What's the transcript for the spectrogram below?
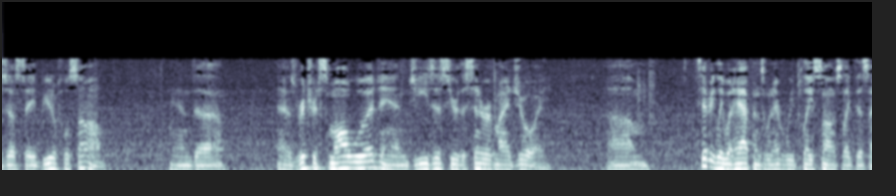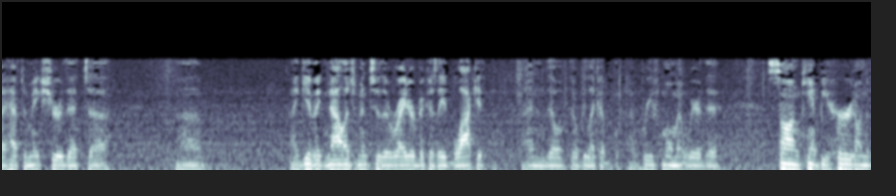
Is just a beautiful song. And uh, that was Richard Smallwood and Jesus, You're the Center of My Joy. Um, typically, what happens whenever we play songs like this, I have to make sure that uh, uh, I give acknowledgement to the writer because they block it, and there'll, there'll be like a, a brief moment where the song can't be heard on the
